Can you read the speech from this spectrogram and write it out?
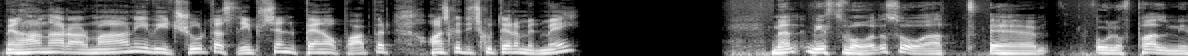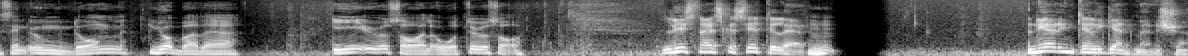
Men han har Armani, vit skjorta, slipsen, penna och papper. Och han ska diskutera med mig. Men visst var det så att eh, Olof Palme i sin ungdom jobbade i USA eller åt USA? Lyssna, jag ska säga till er. Ni är intelligent människa.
